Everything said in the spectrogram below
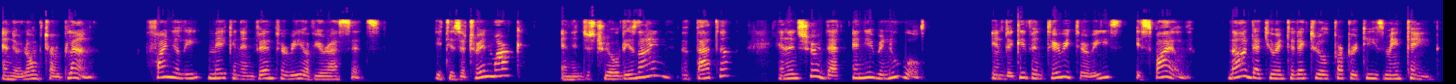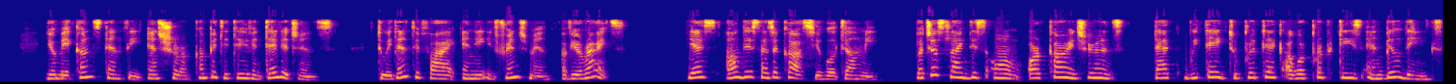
and a long term plan. Finally, make an inventory of your assets. It is a trademark, an industrial design, a patent, and ensure that any renewal in the given territories is filed. Now that your intellectual property is maintained, you may constantly ensure competitive intelligence to identify any infringement of your rights. Yes, all this has a cost, you will tell me. But just like this home or car insurance that we take to protect our properties and buildings,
